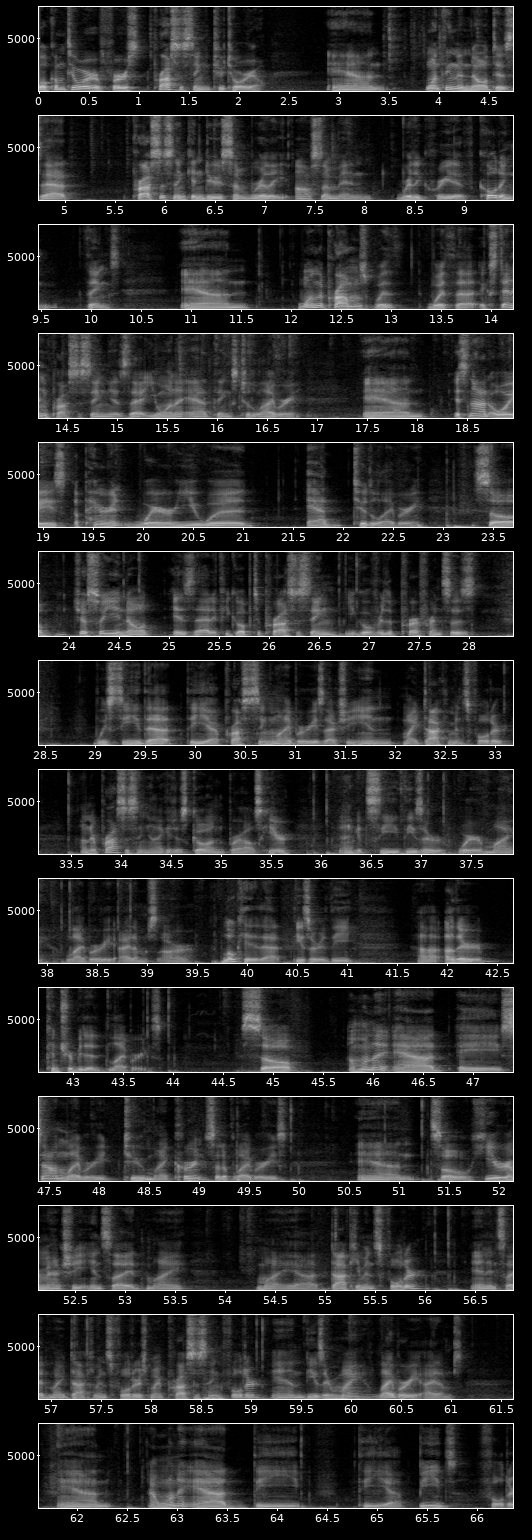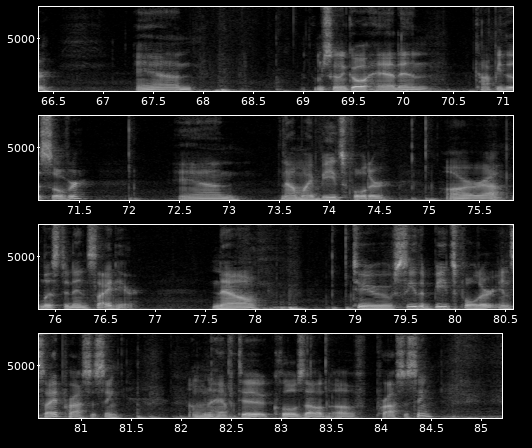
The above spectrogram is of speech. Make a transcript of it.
Welcome to our first processing tutorial. And one thing to note is that processing can do some really awesome and really creative coding things. And one of the problems with with uh, extending processing is that you want to add things to the library. And it's not always apparent where you would add to the library. So just so you know is that if you go up to processing, you go over the preferences, we see that the uh, processing library is actually in my documents folder under processing and I can just go and browse here and I can see these are where my library items are located at. These are the uh, other contributed libraries. So I'm going to add a sound library to my current set of libraries and so here I'm actually inside my my uh, documents folder and inside my documents folder is my processing folder and these are my library items. And I want to add the the uh, beads folder and I'm just going to go ahead and copy this over. And now my beads folder are uh, listed inside here. Now to see the beads folder inside processing I'm going to have to close out of processing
